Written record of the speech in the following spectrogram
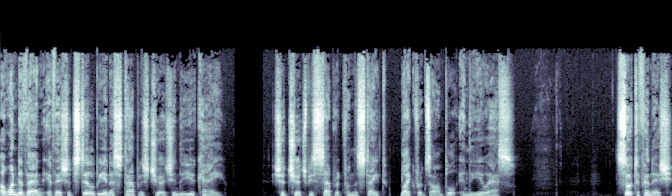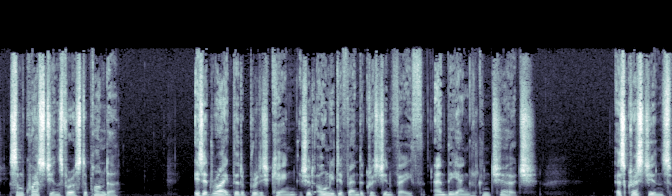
I wonder then if there should still be an established church in the UK. Should church be separate from the state, like, for example, in the US? So, to finish, some questions for us to ponder. Is it right that a British king should only defend the Christian faith and the Anglican Church? As Christians,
